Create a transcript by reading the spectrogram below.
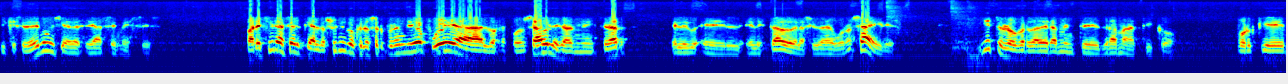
y que se denuncia desde hace meses. Pareciera ser que a los únicos que lo sorprendió fue a los responsables de administrar el, Estado de la Ciudad de Buenos Aires. Y esto es lo verdaderamente dramático, porque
